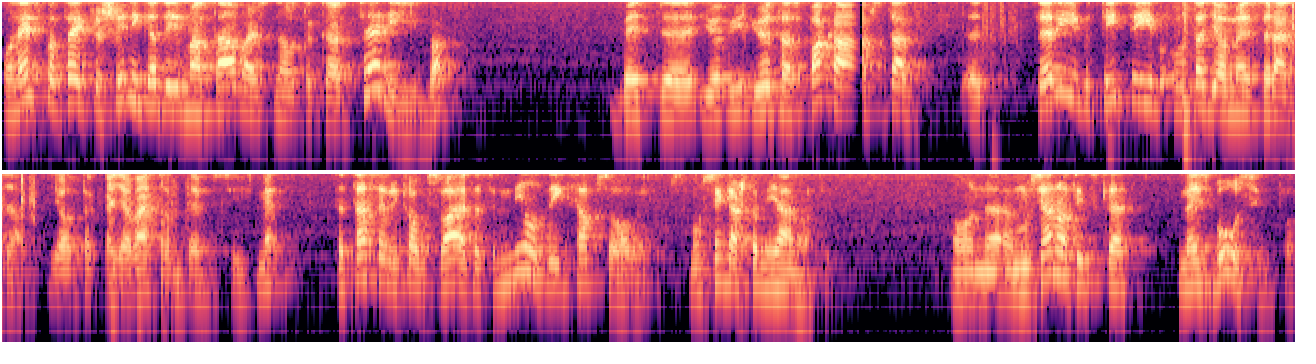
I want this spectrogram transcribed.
un es pat teiktu, ka šī gadījumā tā vairs nav tā kā cerība, bet eh, jo, jo tās pakāpes tādas eh, cerība, ticība, un tad jau mēs redzam, jau tā kā jau esam debesīs. Me, tad tas jau ir kaut kas vairāk, tas ir milzīgs apsolījums. Mums vienkārši tam jānotic. Un mums jānotic, ka mēs būsim tur.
